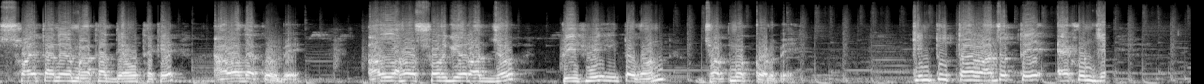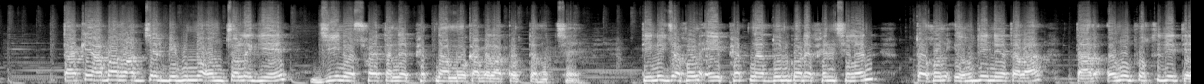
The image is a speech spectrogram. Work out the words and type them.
শয়তানের মাথার দেহ থেকে আলাদা করবে। আল্লাহর স্বর্গীয় রাজ্য পৃথিবীতগণ ঝকমক করবে। কিন্তু তার রাজত্বে এখন যে তাকে আবার রাজ্যের বিভিন্ন অঞ্চলে গিয়ে জিন ও শয়তানের ফেতনা মোকাবেলা করতে হচ্ছে। তিনি যখন এই ফেতনা দূর করে ফেলছিলেন, তখন ইহুদি নেতারা তার অনুপস্থিতিতে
